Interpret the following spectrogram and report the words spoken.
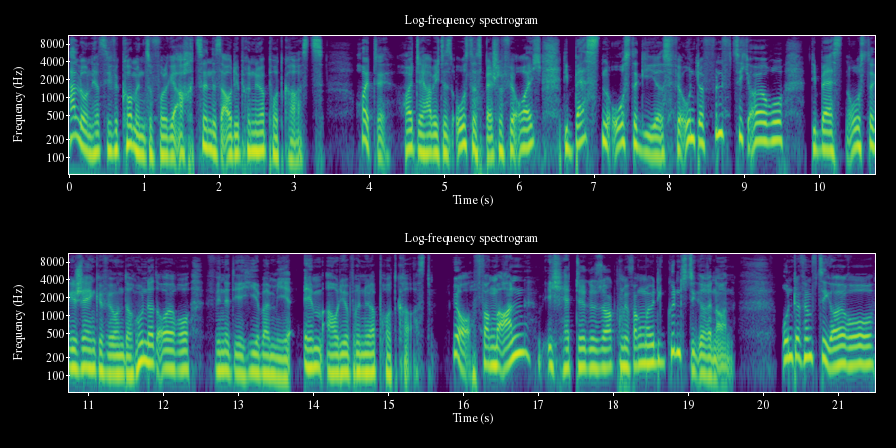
Hallo und herzlich willkommen zur Folge 18 des Audiopreneur Podcasts. Heute, heute habe ich das Osterspecial für euch. Die besten Ostergears für unter 50 Euro, die besten Ostergeschenke für unter 100 Euro findet ihr hier bei mir im Audiopreneur Podcast. Ja, fangen wir an. Ich hätte gesagt, wir fangen mal mit den günstigeren an. Unter 50 Euro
